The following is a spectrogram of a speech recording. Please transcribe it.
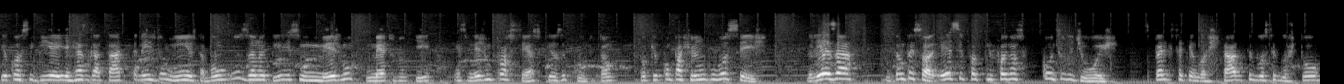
e eu consegui aí resgatar três domínios, tá bom? Usando aqui esse mesmo método aqui, esse mesmo processo que eu executo. Então, estou aqui compartilhando com vocês, beleza? Então, pessoal, esse foi que foi nosso conteúdo de hoje. Espero que você tenha gostado. Se você gostou,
